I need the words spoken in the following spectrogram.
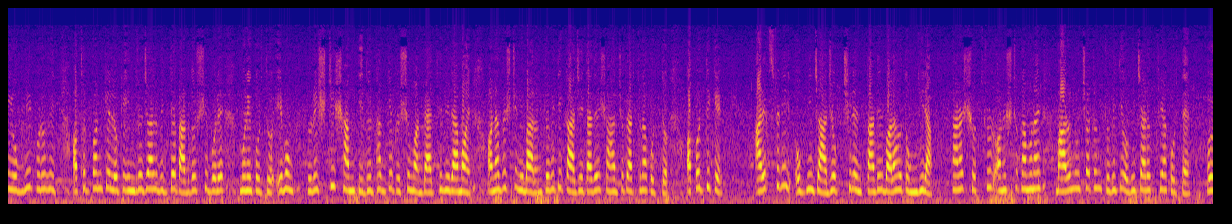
এই অগ্নির পুরোহিত অথর্পণকে লোকে ইন্দ্রজাল বিদ্যায় পারদর্শী বলে মনে করত এবং বৃষ্টি শান্তি, দুর্ভাগ্যে প্রশমন, ব্যাধি নিরাময়, অনাবৃষ্টি নিবারণ প্রভৃতি কাজে তাদের সাহায্য প্রার্থনা করত। অপরদিকে আরেক শ্রেণির অগ্নি যাজক ছিলেন, তাদের বলা হতো অঙ্গিরা। তারা শত্রুর অনিষ্ট কামনায় মারণ উচ্চাটন প্রভৃতি অভিচারক ক্রিয়া করতেন ওই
